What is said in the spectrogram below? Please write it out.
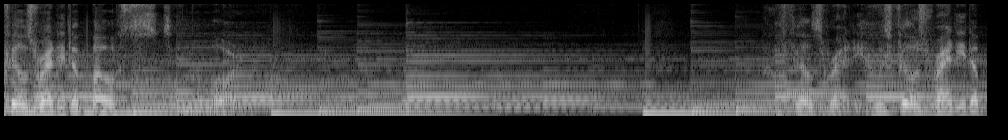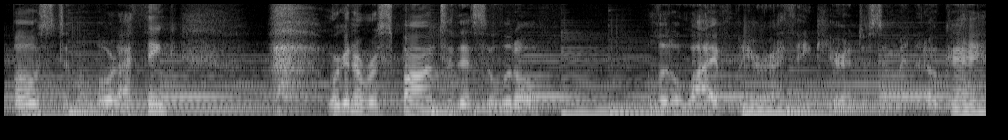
feels ready to boast in the Lord? Who feels ready? Who feels ready to boast in the Lord? I think we're going to respond to this a little a little livelier, I think, here in just a minute, okay?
